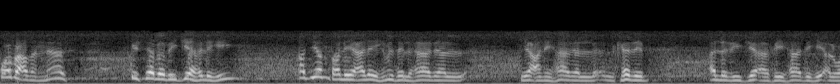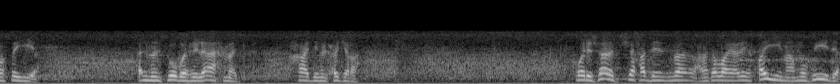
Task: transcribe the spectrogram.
وبعض الناس بسبب جهله قد ينطلي عليه مثل هذا يعني هذا الكذب الذي جاء في هذه الوصية المنسوبة إلى أحمد خادم الحجرة. ورسالة الشيخ عبد العزيز رحمة الله عليه قيمة مفيدة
